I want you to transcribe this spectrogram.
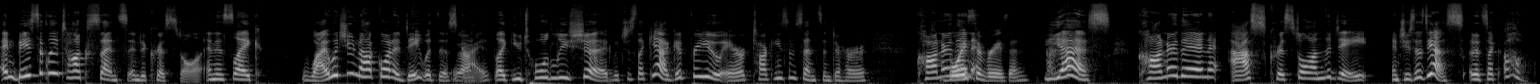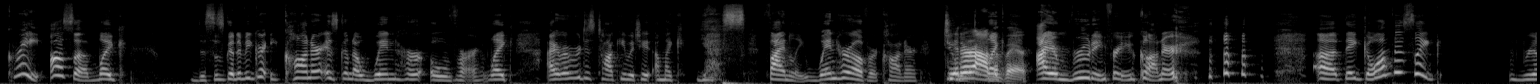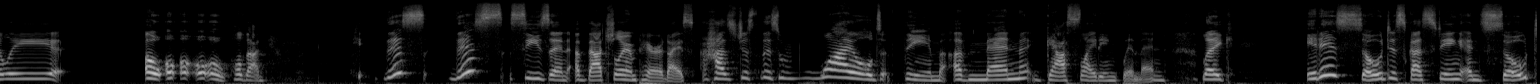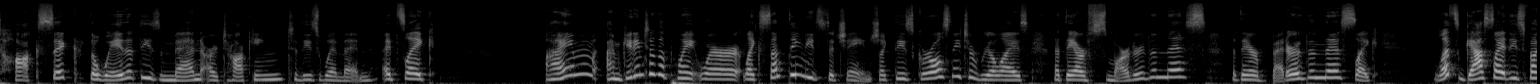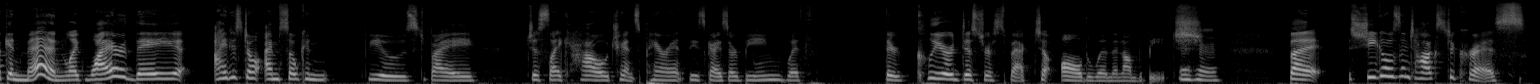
and basically talks sense into Crystal and it's like, "Why would you not go on a date with this Yeah. guy? Like you totally should." Which is like, "Yeah, good for you, Eric, talking some sense into her." Connor Voice then of reason. Yes. Connor then asks Crystal on the date, and she says yes. And it's like, oh, great, awesome. Like, this is gonna be great. Connor is gonna win her over. Like, I remember just talking with Chase. I'm like, yes, finally, win her over, Connor. Do Get her it. out of there. I am rooting for you, Connor. uh, they go on this like really. Oh, oh, oh, oh, oh! Hold on. He- This this season of Bachelor in Paradise has just this wild theme of men gaslighting women. Like it is so disgusting and so toxic the way that these men are talking to these women. It's like I'm I'm getting to the point where like something needs to change. Like these girls need to realize that they are smarter than this, that they are better than this. Like let's gaslight these fucking men. Like why are they I just don't I'm so confused by just like how transparent these guys are being with their clear disrespect to all the women on the beach. But she goes and talks to Chris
